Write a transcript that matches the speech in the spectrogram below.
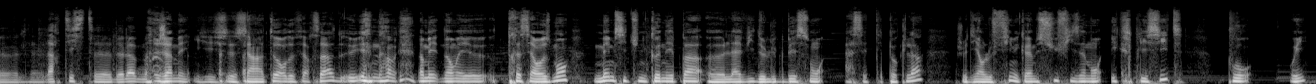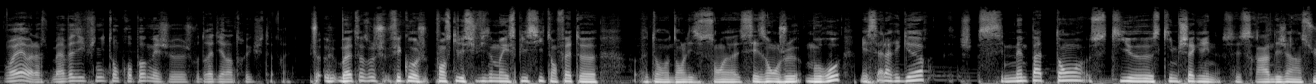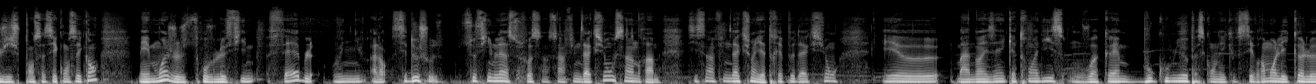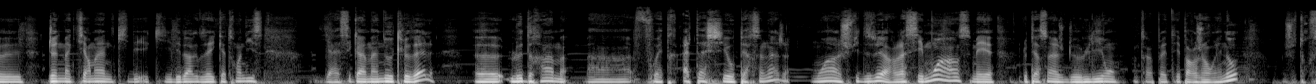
l'artiste de l'homme. Jamais. C'est un tort de faire ça. Non mais, non mais, non, mais, euh, très sérieusement, même si tu ne connais pas euh, la vie de Luc Besson à cette époque-là, je veux dire, le film est quand même suffisamment explicite pour. Ouais, voilà. Ben, vas-y, finis ton propos, mais je, je voudrais dire un truc juste après. Je, euh, bah, de toute façon, je fais quoi? Je pense qu'il est suffisamment explicite en fait euh, dans, dans les, son- ses enjeux moraux, mais ça, à la rigueur, c'est même pas tant ce qui, euh, ce qui me chagrine. Ce sera déjà un sujet, je pense, assez conséquent. Mais moi, je trouve le film faible. Au niveau... Alors, c'est deux choses. Ce film-là, soit c'est un, film d'action ou c'est un drame. Si c'est un film d'action, il y a très peu d'action. Et euh, bah, dans les années 90, on voit quand même beaucoup mieux parce qu'on est, c'est vraiment l'école euh, John McTiernan qui, qui débarque des années 90. Il y a, c'est quand même un autre level. Euh, le drame, ben, faut être attaché au personnage. Moi, je suis désolé. Alors là, c'est moi, hein, mais le personnage de Léon, interprété par Jean Reno, je trouve,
